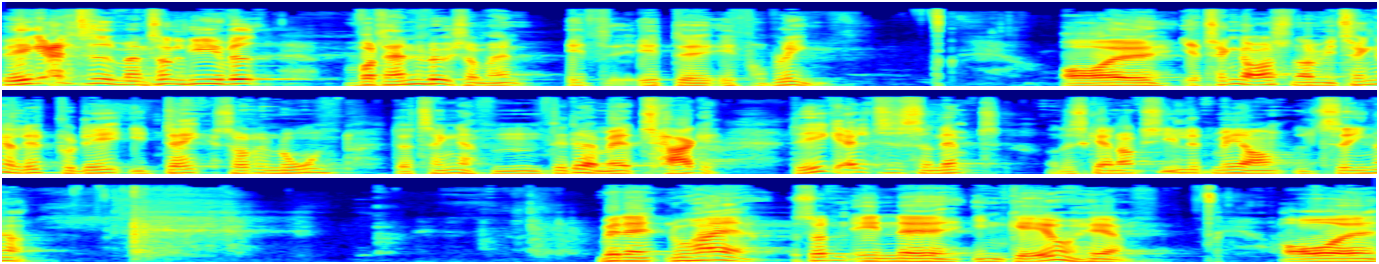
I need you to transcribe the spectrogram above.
det er ikke altid, man sådan lige ved, hvordan løser man et, et, et, et problem. Og øh, jeg tænker også, når vi tænker lidt på det i dag, så er der nogen, der tænker, hmm, det der med at takke, det er ikke altid så nemt, og det skal jeg nok sige lidt mere om lidt senere. Men øh, nu har jeg sådan en, øh, en gave her, og øh,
